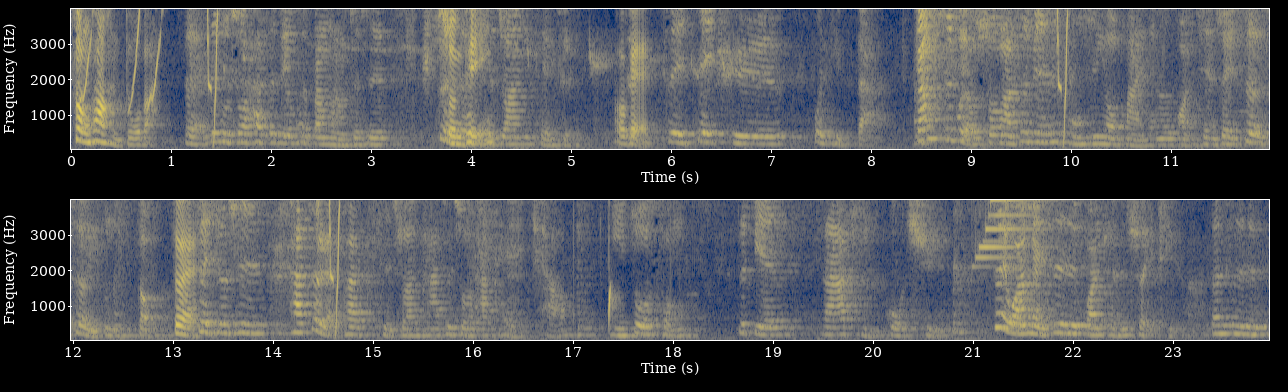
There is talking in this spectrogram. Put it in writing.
状况很多吧？对，例如说他这边会帮忙，就是顺平瓷砖一片平。OK，所以这区问题不大。刚师傅有说嘛，这边是重新有买那个管线，所以这这里不能动。对所以就是它这两块瓷砖，他是说它可以敲，你做从这边拉平过去，最完美是完全水平嘛。但是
